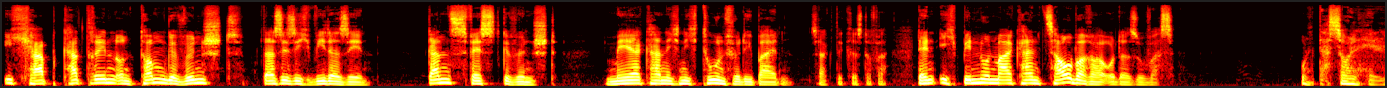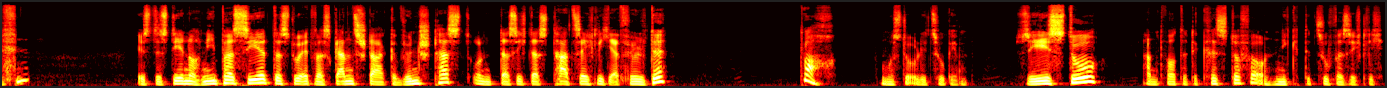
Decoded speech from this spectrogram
Ich hab Katrin und Tom gewünscht, dass sie sich wiedersehen. Ganz fest gewünscht. Mehr kann ich nicht tun für die beiden, sagte Christopher, denn ich bin nun mal kein Zauberer oder sowas. Und das soll helfen? Ist es dir noch nie passiert, dass du etwas ganz stark gewünscht hast und dass sich das tatsächlich erfüllte? Doch, musste Uli zugeben. Siehst du, antwortete Christopher und nickte zuversichtlich.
